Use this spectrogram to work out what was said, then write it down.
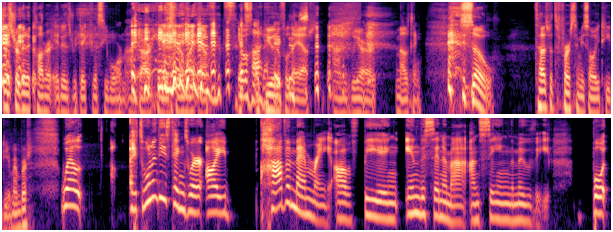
Just for a bit of colour, it is ridiculously warm and dark in this room right now. It's so it's hot a beautiful day out, and we are melting. So, tell us about the first time you saw ET. Do you remember it? Well, it's one of these things where I have a memory of being in the cinema and seeing the movie, but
